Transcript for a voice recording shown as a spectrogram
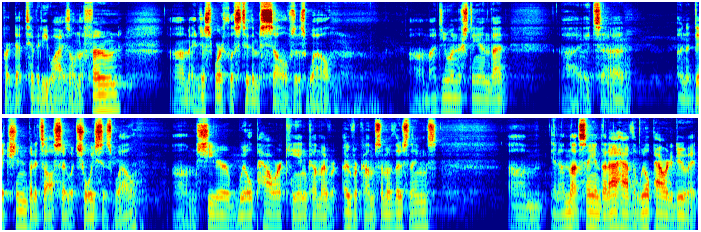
productivity wise on the phone, um, and just worthless to themselves as well. Um, I do understand that uh, it's a, an addiction, but it's also a choice as well. Um, sheer willpower can come over overcome some of those things. Um, and I'm not saying that I have the willpower to do it.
